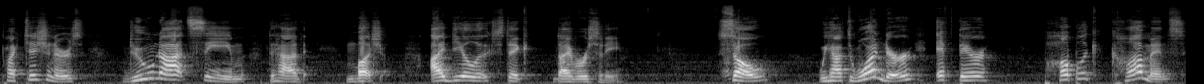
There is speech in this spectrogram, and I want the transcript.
practitioners, do not seem to have much idealistic diversity. So, we have to wonder if their public comments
